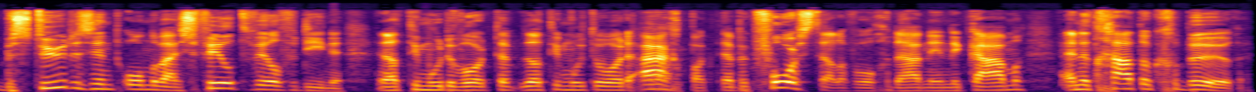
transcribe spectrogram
bestuurders in het onderwijs veel te veel verdienen. En dat die moeten worden, dat die moeten worden aangepakt. Daar heb ik voorstellen voor gedaan in de Kamer. En het gaat ook gebeuren.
